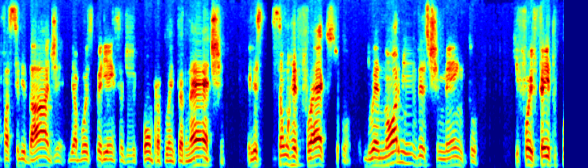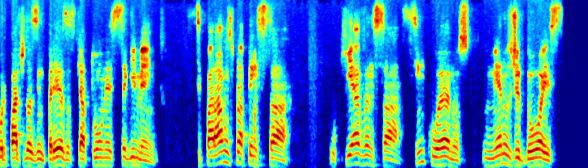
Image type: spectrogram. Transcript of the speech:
à facilidade e à boa experiência de compra pela internet, eles são um reflexo do enorme investimento que foi feito por parte das empresas que atuam nesse segmento. Se pararmos para pensar o que é avançar cinco anos em menos de dois,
